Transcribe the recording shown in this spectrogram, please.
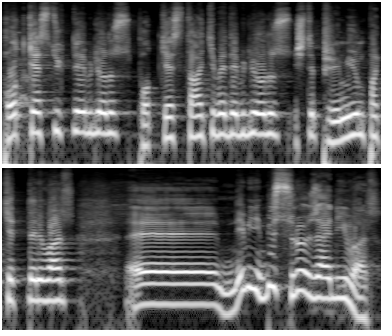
podcast yükleyebiliyoruz. Podcast takip edebiliyoruz. İşte premium paketleri var. Ee, ne bileyim bir sürü özelliği var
